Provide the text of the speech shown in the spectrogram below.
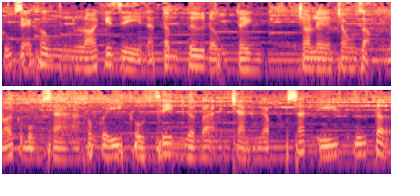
Cũng sẽ không nói cái gì là tâm tư đồng tình, Cho nên trong giọng nói của mục xà Không có ý cầu xin Ngược lại tràn ngập sát ý dữ tợn.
